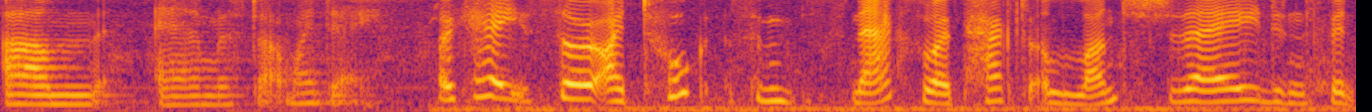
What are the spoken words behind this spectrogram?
um, and I'm gonna start my day. Okay, so I took some snacks, so I packed a lunch today, didn't spend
